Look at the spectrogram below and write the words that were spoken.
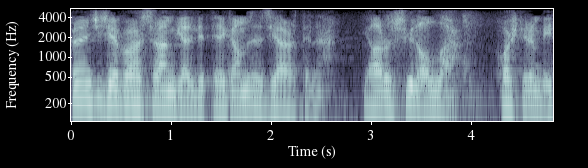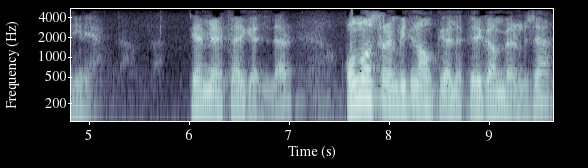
Önce Cebrail Aleyhisselam geldi Peygamber'e ziyaretine. Ya Resulallah, hoş geldin Medine'ye. Diğer geldiler. Ondan sonra Medine halkı geldi Peygamberimize.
